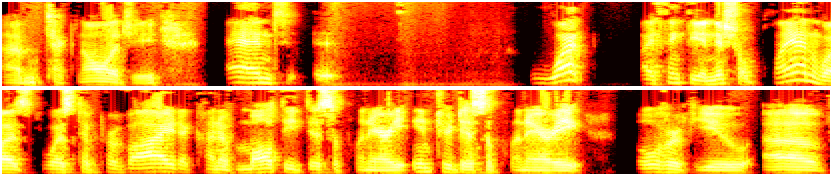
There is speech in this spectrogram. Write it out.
um, technology. And what I think the initial plan was was to provide a kind of multidisciplinary, interdisciplinary overview of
